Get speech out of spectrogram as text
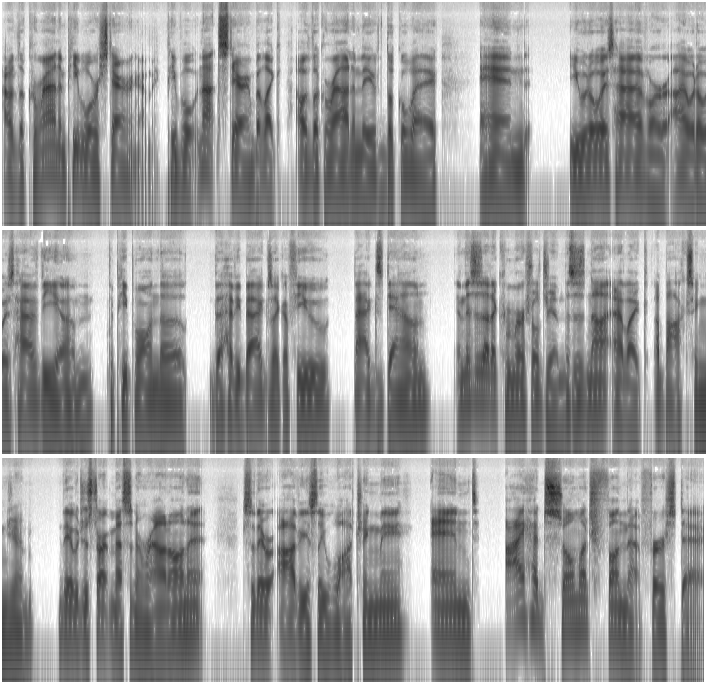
I would look around and people were staring at me. People, not staring, but like I would look around and they would look away. And you would always have, or I would always have the um the people on the the heavy bags like a few bags down. And this is at a commercial gym. This is not at like a boxing gym. They would just start messing around on it. So they were obviously watching me. And I had so much fun that first day.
